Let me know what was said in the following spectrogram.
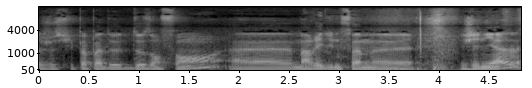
Euh, je suis papa de deux enfants, euh, mari d'une femme euh, géniale,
